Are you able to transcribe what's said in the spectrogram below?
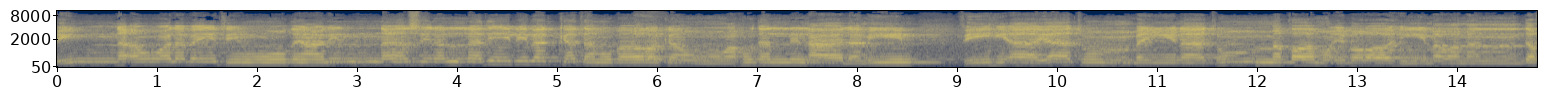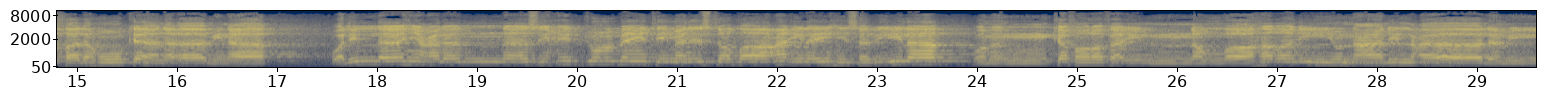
إن أول بيت وضع للناس للذي ببكة مباركا وهدى للعالمين. فيه آيات بينات مقام إبراهيم ومن دخله كان آمناً. ولله على الناس حج البيت من استطاع إليه سبيلا ومن كفر فإن الله غني عن العالمين.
